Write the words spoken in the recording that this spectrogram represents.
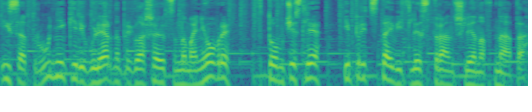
и сотрудники регулярно приглашаются на маневры, в том числе и представители стран-членов НАТО.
